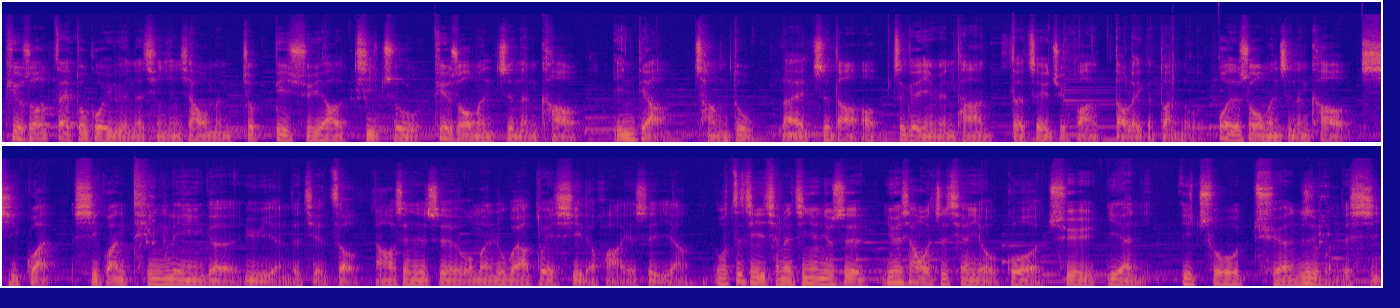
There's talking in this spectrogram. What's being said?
譬如说在多国语言的情形下，我们就必须要记住，譬如说我们只能靠音调、长度来知道哦，这个演员他的这一句话到了一个段落，或者说我们只能靠习惯。习惯听另一个语言的节奏，然后甚至是我们如果要对戏的话，也是一样。我自己以前的经验就是，因为像我之前有过去演一出全日文的戏，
